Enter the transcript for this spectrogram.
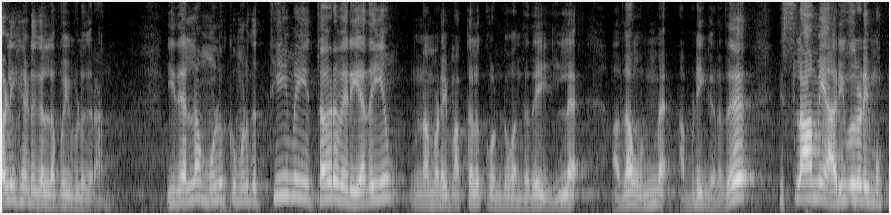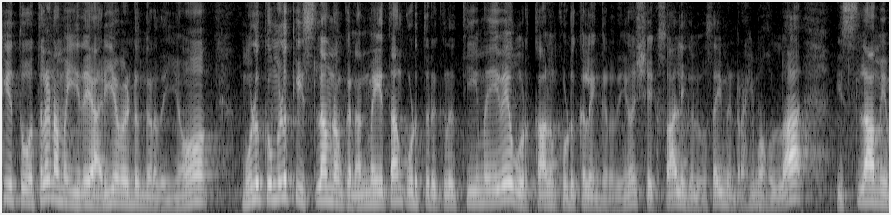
வழிகேடுகளில் போய் விழுகிறாங்க. இதெல்லாம் முழுக்க முழுக்க தீமையை தவிர வேறு எதையும் நம்முடைய மக்களுக்கு கொண்டு வந்ததே இல்லை. அதுதான் உண்மை. அப்படிங்கிறது இஸ்லாமிய அறிவுடைய முக்கியத்துவத்தில் நம்ம இதை அறிய வேண்டுங்கிறதையும் முழுக்க முழுக்க இஸ்லாம் நமக்கு நன்மையை தான் கொடுத்துருக்குறது தீமையவே ஒரு காலம் கொடுக்கலைங்கிறதையும் ஷேக் சாலிகுல் உசைமின் ரஹிமஹுல்லா இஸ்லாமிய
